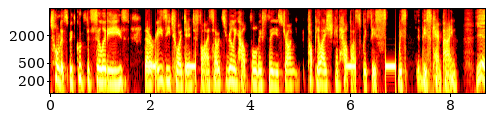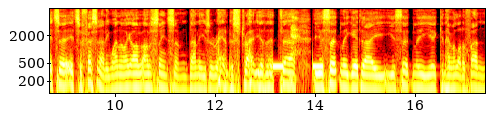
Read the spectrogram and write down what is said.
toilets with good facilities that are easy to identify. So it's really helpful if the Australian population can help us with this with this campaign. Yeah, it's a it's a fascinating one. I, have I've seen some dunnies around Australia that uh, you certainly get a you certainly uh, can have a lot of fun.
